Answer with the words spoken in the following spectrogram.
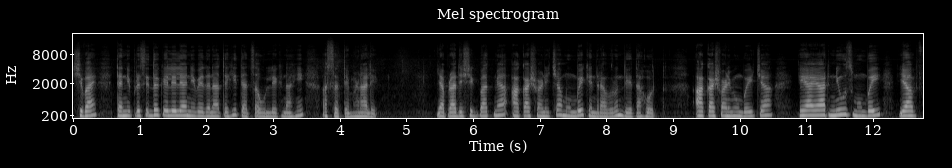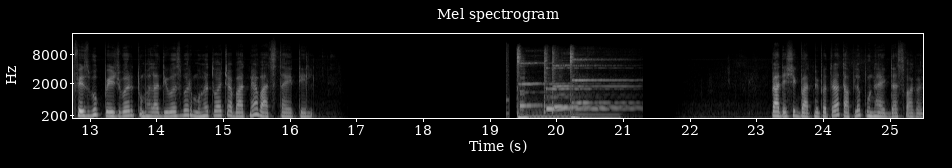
शिवाय त्यांनी प्रसिद्ध केलेल्या निवेदनातही त्याचा उल्लेख नाही असं ते म्हणाले. या प्रादेशिक बातम्या आकाशवाणीच्या मुंबई केंद्रावरून देत आहोत. आकाशवाणी मुंबईच्या A I R news Mumbai या फेसबुक पेजवर तुम्हाला दिवसभर महत्त्वाच्या बातम्या वाचता येतील. प्रादेशिक बातमीपत्रात आपलं पुन्हा एकदा स्वागत.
